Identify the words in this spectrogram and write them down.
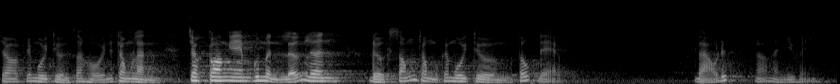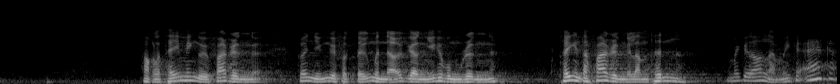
cho cái môi trường xã hội nó trong lành, cho con em của mình lớn lên được sống trong một cái môi trường tốt đẹp. Đạo đức đó là như vậy. Hoặc là thấy mấy người phá rừng, có những người phật tử mình ở gần những cái vùng rừng thấy người ta phá rừng người làm thinh. Mấy cái đó là mấy cái ác á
